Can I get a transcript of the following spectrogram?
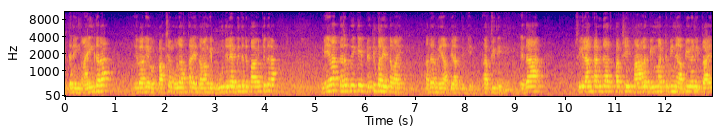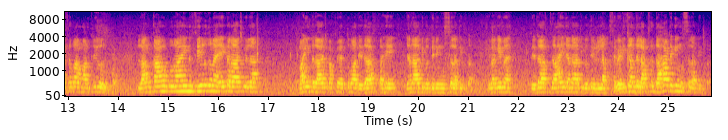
එතනින් අයින් කරා. ඒ වගේම පක්ෂ මූලස්ථානයේ තමන්ගේ බූදලයක් විතර පාවිච්චි කරා. මේවා කරපු එකේ ප්‍රතිඵලය තමයි අද මේ අපි අත්විඳින්නේ. අත්විඳින්නේ. එදා ශ්‍රී ලංකා නිදහස් පක්ෂයේ පහළ බිම්මට්ට බින්නේ අපි වැනි ප්‍රාය සභා මන්ත්‍රීවරු ලංකාව පුරා ඉන්න සියලු දෙනා ඒක රාජ් වෙලා මහින්ද රාජපක්ෂ මහත්මයා 2005 ජනාධිපතිවරුන් උස්සලා තිබ්බා. ඒ වගේම 2010 ජනාධිපතිවරුන් ලක්ෂ වැඩි ඡන්ද ලක්ෂ 18කින් උස්සලා තිබ්බා.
